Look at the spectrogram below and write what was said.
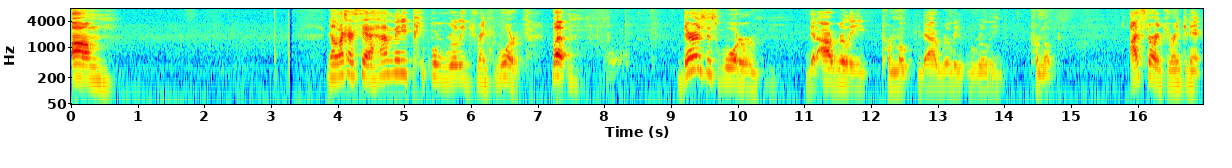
Um, now, like I said, how many people really drink water? But there is this water that I really promote, that I really, really promote. I started drinking it,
